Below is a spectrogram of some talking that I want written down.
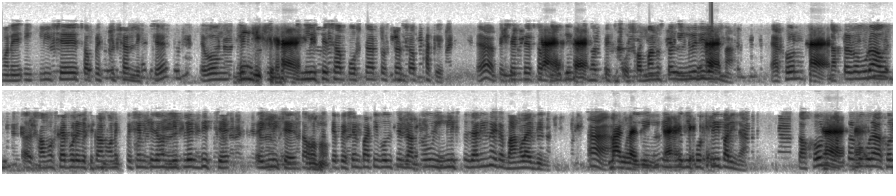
মানে ইংলিশে সব প্রেসক্রিপশন লিখছে এবং ইংলিশে, হ্যাঁ। সব পোস্টার টোস্টার সব থাকে। হ্যাঁ পেশেন্টের সব হ্যাঁ, হ্যাঁ। সব মানুষ তো ইংরেজি। জানে না। এখন ডাক্তারবাবুরাও সমস্যায় পড়ে গেছে। কারণ অনেক পেশেন্টকে যখন লিফলেট দিচ্ছে ইংলিশে তখন। হচ্ছে পেশেন্ট পার্টি বলছে ডাক্তারবাবু ইংলিশ তো জানি না এটা বাংলায় দিন। হ্যাঁ হ্যাঁ, ইংরেজি পড়তেই পারি না। তখন হ্যাঁ, ডাক্তারবাবুরা এখন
